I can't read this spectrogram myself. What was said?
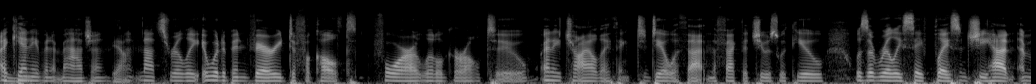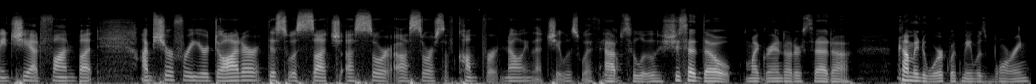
I can't even imagine. Yeah. And that's really, it would have been very difficult for a little girl to, any child, I think, to deal with that. And the fact that she was with you was a really safe place. And she had, I mean, she had fun, but I'm sure for your daughter, this was such a, sor- a source of comfort knowing that she was with you. Absolutely. She said, though, my granddaughter said, uh, coming to work with me was boring.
